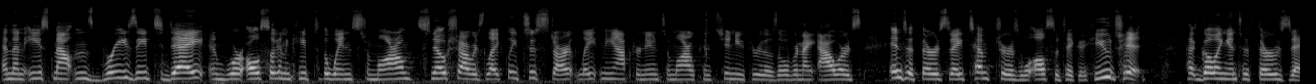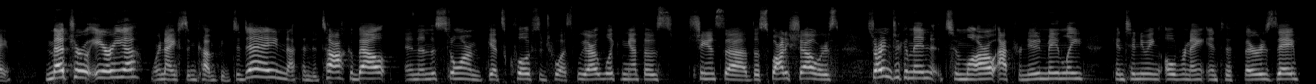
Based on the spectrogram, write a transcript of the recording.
And then East Mountains, breezy today, and we're also going to keep to the winds tomorrow. Snow showers likely to start late in the afternoon tomorrow, continue through those overnight hours into Thursday. Temperatures will also take a huge hit going into Thursday. Metro area, we're nice and comfy today, nothing to talk about. And then the storm gets closer to us. We are looking at those chance, uh, the spotty showers starting to come in tomorrow afternoon mainly, continuing overnight into Thursday.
